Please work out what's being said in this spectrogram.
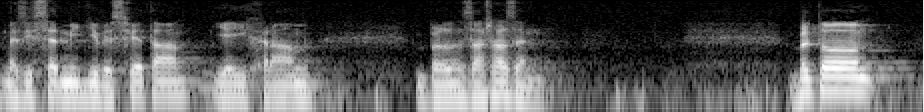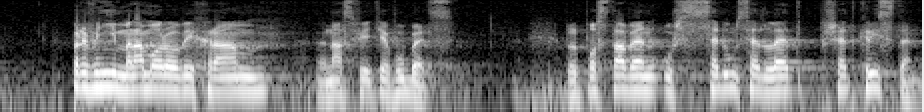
mezi sedmi divy světa její chrám byl zařazen. Byl to první mramorový chrám na světě vůbec. Byl postaven už 700 let před Kristem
